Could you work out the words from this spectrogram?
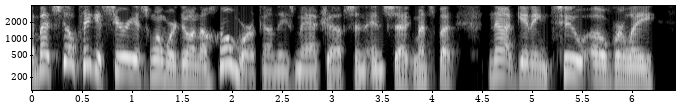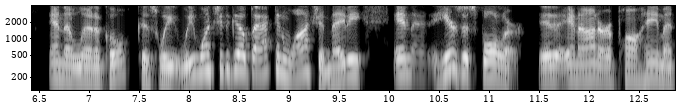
and but still take it serious when we're doing the homework on these matchups and, and segments, but not getting too overly analytical because we we want you to go back and watch it maybe and here's a spoiler in, in honor of paul heyman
